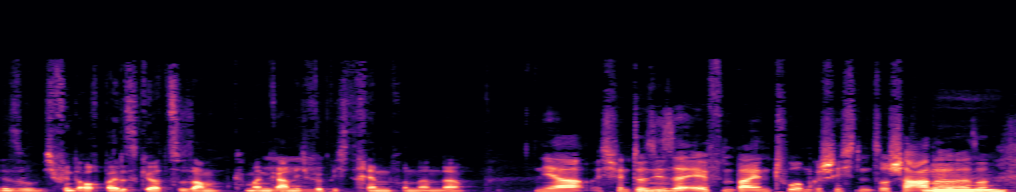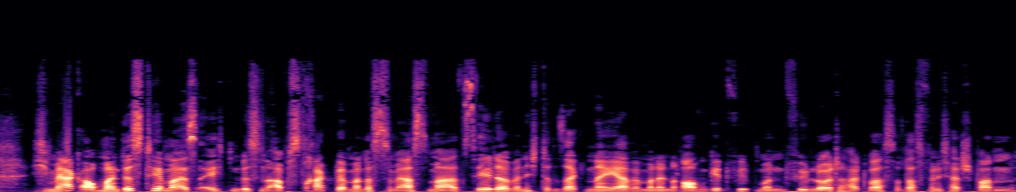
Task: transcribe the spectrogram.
also ich finde auch beides gehört zusammen. Kann man gar nicht mhm. wirklich trennen voneinander. Ja, ich finde mhm. diese Elfenbeinturm-Geschichten so schade. Mhm. Also ich merke auch, mein Dis-Thema ist echt ein bisschen abstrakt, wenn man das zum ersten Mal erzählt, aber wenn ich dann sage, na ja, wenn man in den Raum geht, fühlt man, fühlen Leute halt was und das finde ich halt spannend,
